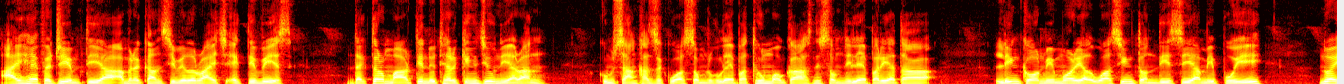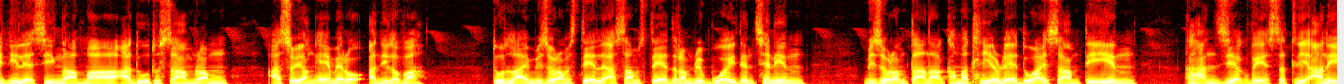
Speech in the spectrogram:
i have a dream tia american civil rights activist dr martin luther king jr an kumsang khazakwa somruk le pathum ogas ni somni le pariata lincoln memorial washington dc ami pui nuai ni le singa ma a adu thu samram asoyang emero anilova tunlai mizoram state le assam state ramri buai den chenin mizoram tana kama clear le duai sam tin ka han ziak ve satli ani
